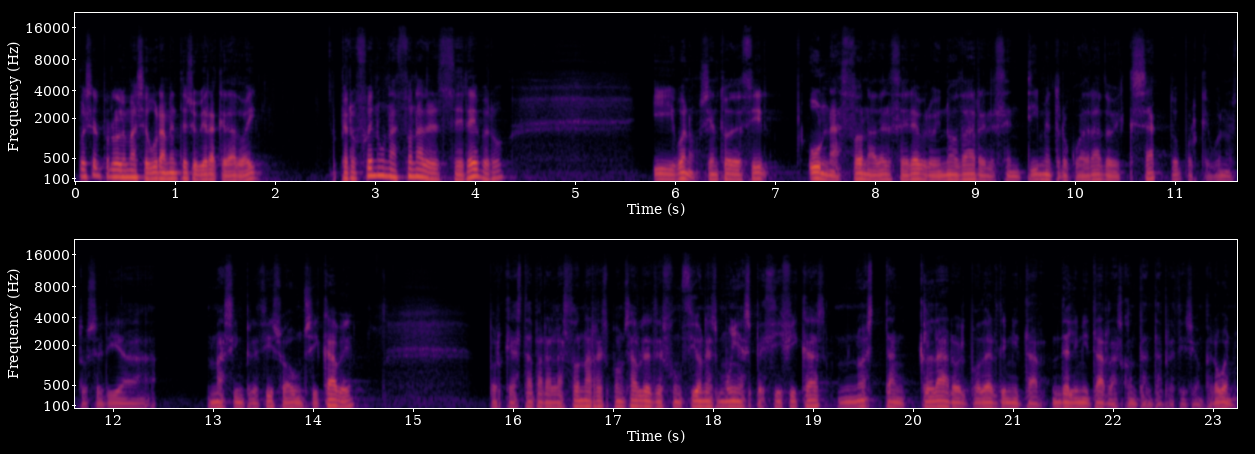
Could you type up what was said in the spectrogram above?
pues el problema seguramente se hubiera quedado ahí. Pero fue en una zona del cerebro y bueno, siento decir una zona del cerebro y no dar el centímetro cuadrado exacto, porque bueno, esto sería más impreciso aún si cabe, porque hasta para las zonas responsables de funciones muy específicas no es tan claro el poder delimitarlas con tanta precisión. Pero bueno,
